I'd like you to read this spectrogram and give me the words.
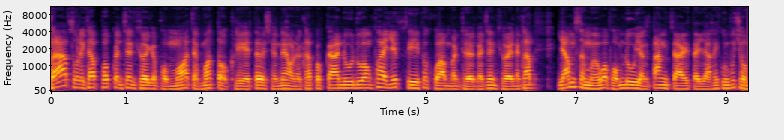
ครับ สวัสดีครับ พบกันเช่นเคยกับผมมอสจากมอสโตครีเอเตอร์ชาแนลนะครับ กับการดูดวงไพ่ยิปซีเพื่อความบันเทิงกันเช่นเคยนะครับ ย้ำเสมอว่าผมดูอย่างตั้งใจ แต่อยากให้คุณผู้ชม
